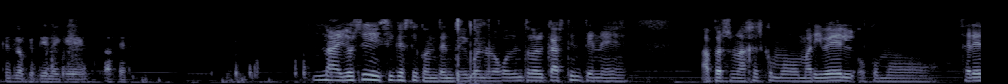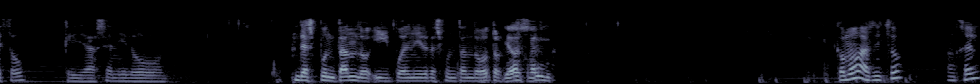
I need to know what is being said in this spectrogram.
que es lo que tiene que hacer. Nah, yo sí, sí que estoy contento. Y bueno, luego dentro del casting tiene a personajes como Maribel o como Cerezo, que ya se han ido despuntando y pueden ir despuntando otros. Yo soy, ¿Cómo has dicho, Ángel?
